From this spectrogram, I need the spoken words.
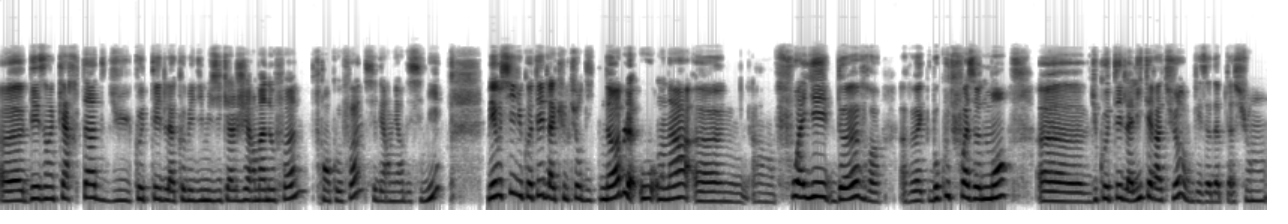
euh, des incartades du côté de la comédie musicale germanophone, francophone ces dernières décennies, mais aussi du côté de la culture dite noble où on a euh, un foyer d'œuvres avec beaucoup de foisonnement euh, du côté de la littérature, donc les adaptations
